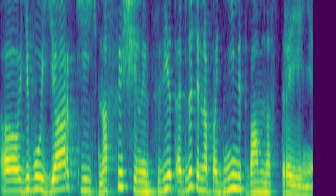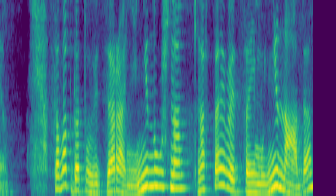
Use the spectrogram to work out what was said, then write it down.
Э, его яркий, насыщенный цвет обязательно поднимет вам настроение. Салат готовить заранее не нужно, настаиваться ему не надо,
